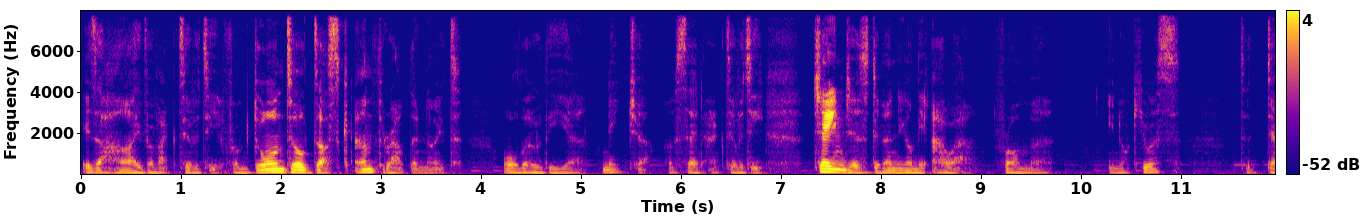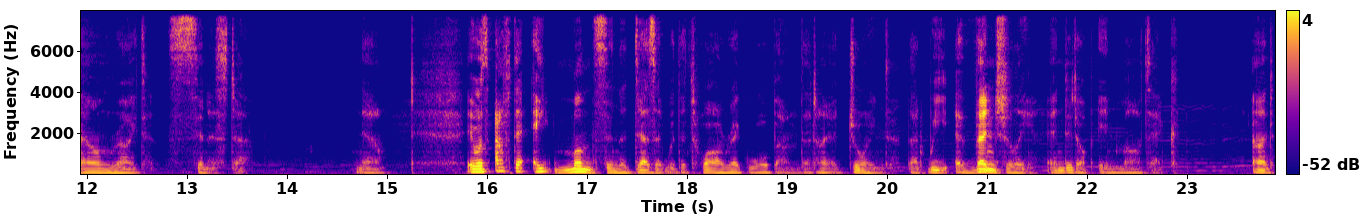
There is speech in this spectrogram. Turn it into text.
is a hive of activity from dawn till dusk and throughout the night, although the uh, nature of said activity changes depending on the hour from uh, innocuous to downright sinister. Now, it was after eight months in the desert with the Tuareg warband that I had joined that we eventually ended up in Martek. And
